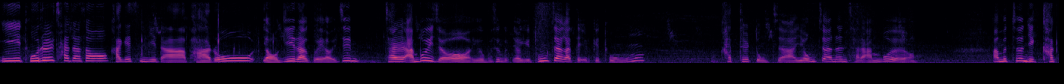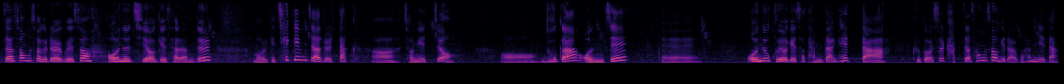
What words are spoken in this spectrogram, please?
이 돌을 찾아서 가겠습니다. 바로 여기라고 해요. 지금 잘 안 보이죠? 이거 무슨 여기 동자 같아 이렇게 동 같을 동자 영자는 잘 안 보여요. 아무튼 이 각자 성석이라고 해서 어느 지역의 사람들 뭐 이렇게 책임자를 딱 아, 정했죠. 어, 누가 언제 에, 어느 구역에서 담당했다. 그것을 각자 성석이라고 합니다.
